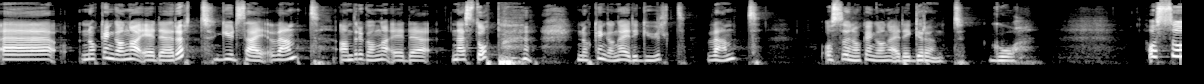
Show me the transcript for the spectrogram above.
Eh, noen ganger er det rødt. Gud sier 'vent'. Andre ganger er det 'nei, stopp'. noen ganger er det gult. 'Vent'. Og så noen ganger er det grønt. Gå. Og så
